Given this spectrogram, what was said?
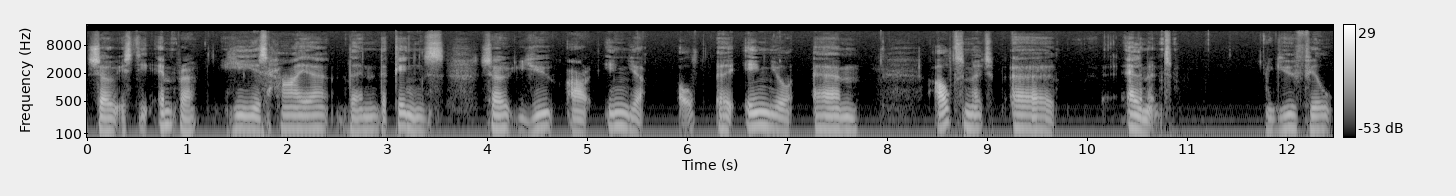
So is the emperor. He is higher than the kings. So you are in your uh, in your um, ultimate uh, element. You feel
